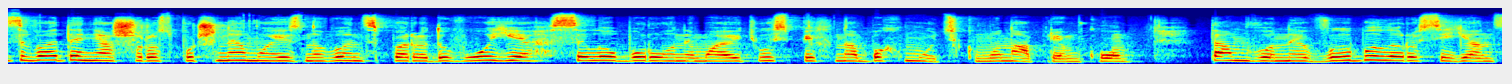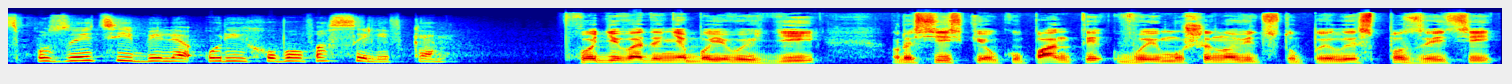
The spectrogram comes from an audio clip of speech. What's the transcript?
Зведення ж розпочнемо із новин з передової. Сили оборони мають успіх на Бахмутському напрямку. Там вони вибили росіян з позицій біля Оріхово-Василівки. В ході ведення бойових дій російські окупанти вимушено відступили з позицій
